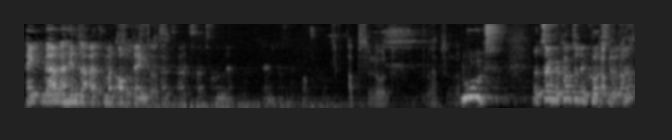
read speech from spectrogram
Hängt mehr dahinter, als man so oft denkt, als, als, als Kunde. Absolut. Absolut. Gut. Ich würde sagen, wir kommen zu den Kurzfilmen.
